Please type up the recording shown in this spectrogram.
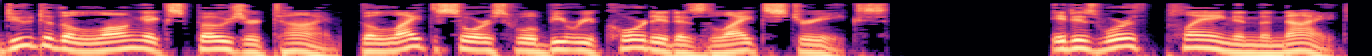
Due to the long exposure time, the light source will be recorded as light streaks. It is worth playing in the night.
